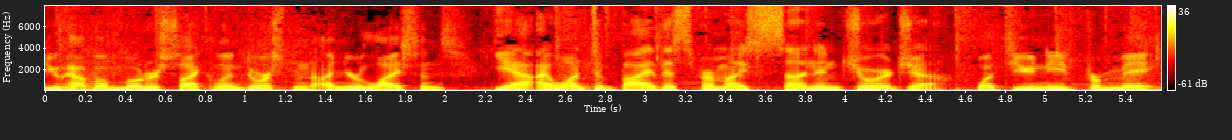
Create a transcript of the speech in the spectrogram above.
Do you have a motorcycle endorsement on your license? Yeah, I want to buy this for my son in Georgia. What do you need from me?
